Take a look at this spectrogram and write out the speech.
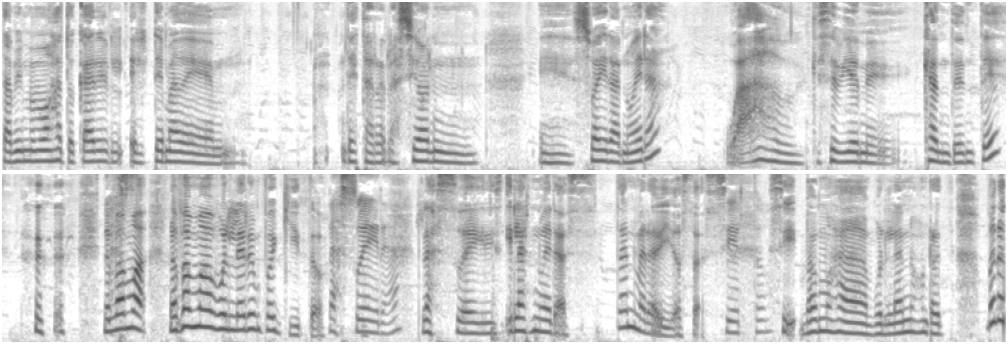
También vamos a tocar el, el tema de, de esta relación eh, suegra-nuera. ¡Wow! Que se viene candente. nos vamos a, nos vamos a burlar un poquito. La suegra, Las suegris y las nueras, tan maravillosas. ¿cierto? Sí, vamos a burlarnos un rato. Bueno,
